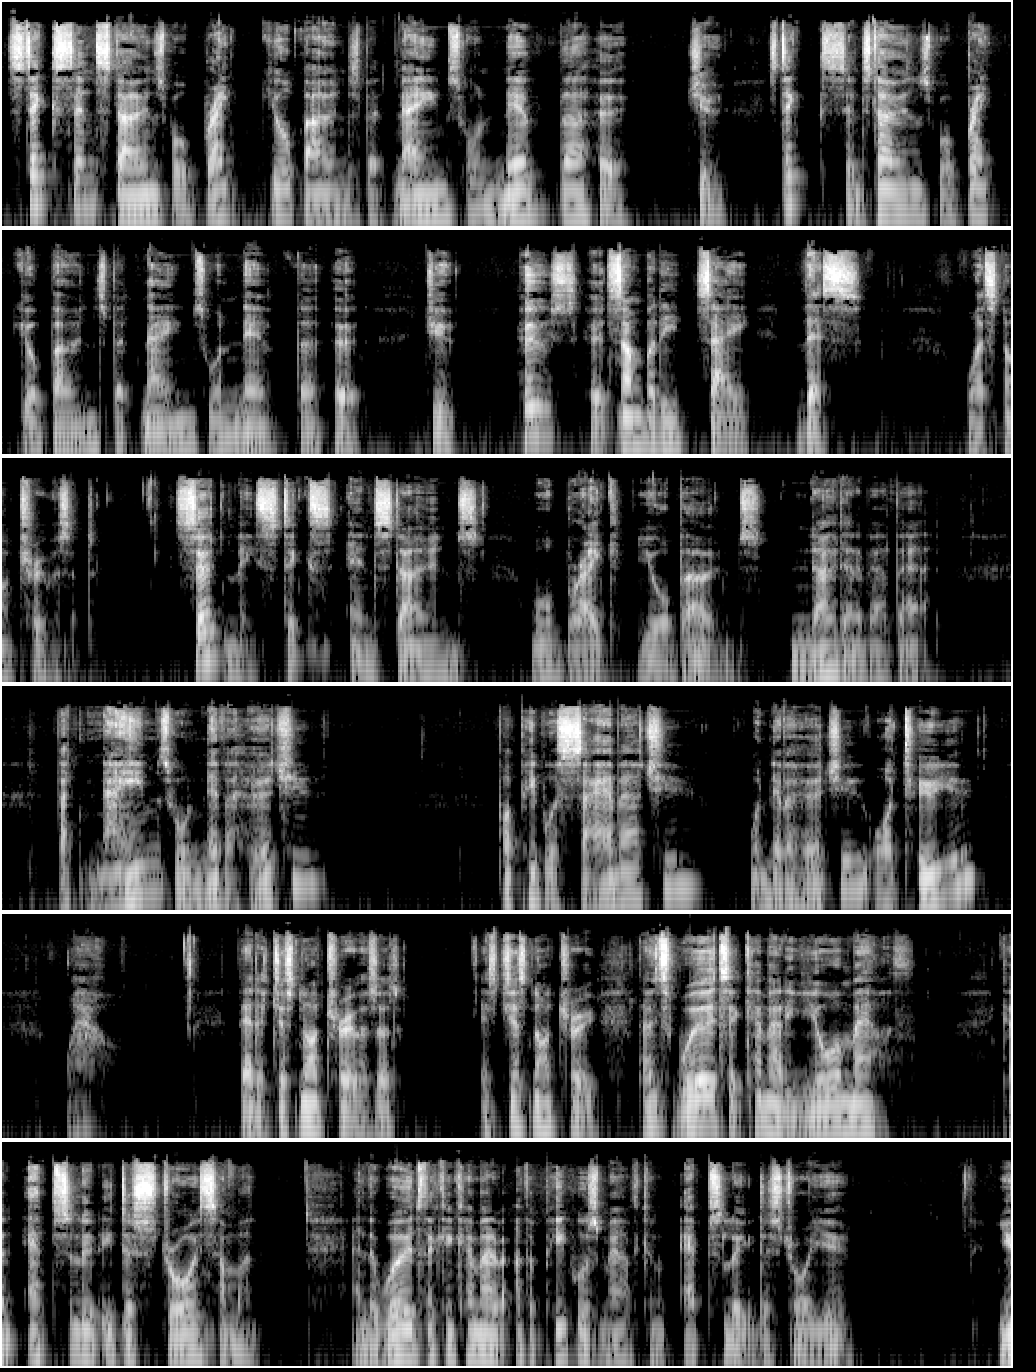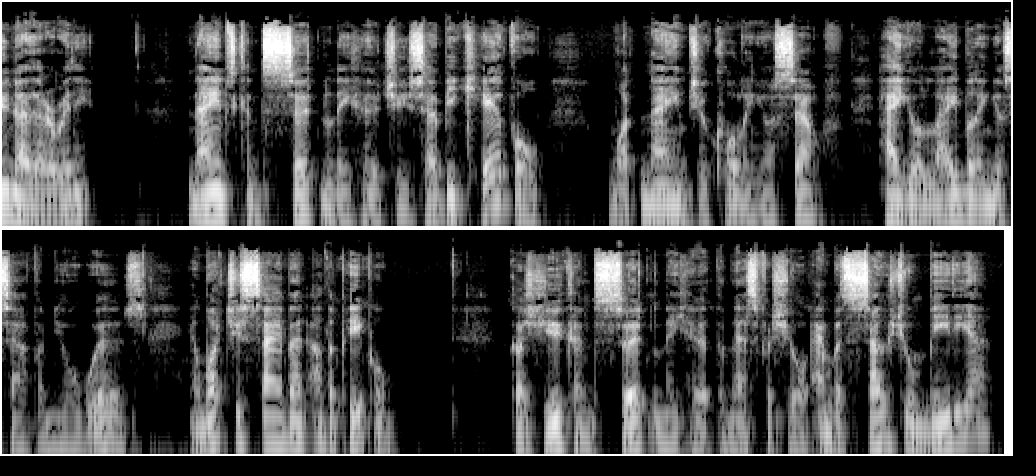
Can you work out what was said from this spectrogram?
Sticks and stones will break your bones, but names will never hurt you. Sticks and stones will break your bones, but names will never hurt you. Who's heard somebody say this? Well, it's not true, is it? Certainly, sticks and stones will break your bones. No doubt about that. But names will never hurt you? What people say about you will never hurt you or to you? Wow. That is just not true, is it? It's just not true. Those words that come out of your mouth can absolutely destroy someone. And the words that can come out of other people's mouth can absolutely destroy you. You know that already. Names can certainly hurt you, so be careful what names you're calling yourself, how you're labeling yourself and your words, and what you say about other people. Because you can certainly hurt them, that's for sure. And with social media,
